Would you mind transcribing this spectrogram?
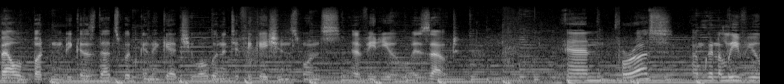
bell button because that's what's gonna get you all the notifications once a video is out. And for us, I'm gonna leave you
